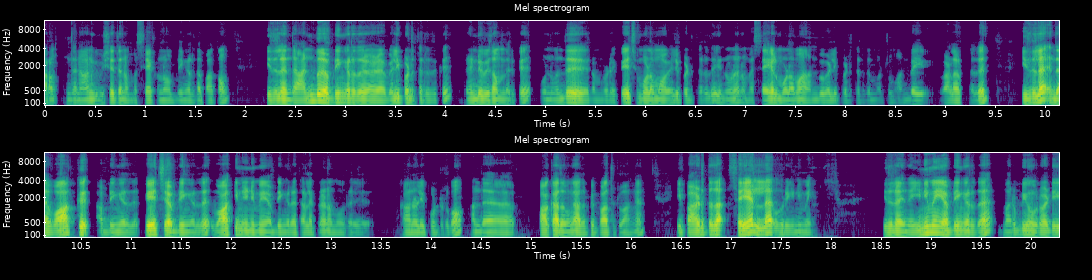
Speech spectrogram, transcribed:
அறம். இந்த நான்கு விஷயத்தை நம்ம சேர்க்கணும் அப்படிங்கிறத பார்த்தோம். இதில் இந்த அன்பு அப்படிங்கிறத வெளிப்படுத்துறதுக்கு ரெண்டு விதம் இருக்குது ஒன்று வந்து நம்மளுடைய பேச்சு மூலமாக வெளிப்படுத்துறது இன்னொன்று நம்ம செயல் மூலமாக அன்பு வெளிப்படுத்துறது மற்றும் அன்பை வளர்ப்பது. இதில் இந்த வாக்கு அப்படிங்கிறது பேச்சு அப்படிங்கிறது வாக்கின் இனிமை அப்படிங்கிற தலைப்பில் நம்ம ஒரு காணொளி போட்டிருக்கோம். அந்த பார்க்காதவங்க அதை போய் பார்த்துட்டு வாங்க. இப்போ அடுத்ததா செயலில் ஒரு இனிமை. இதில் இந்த இனிமை அப்படிங்கிறத மறுபடியும் ஒரு வாட்டி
